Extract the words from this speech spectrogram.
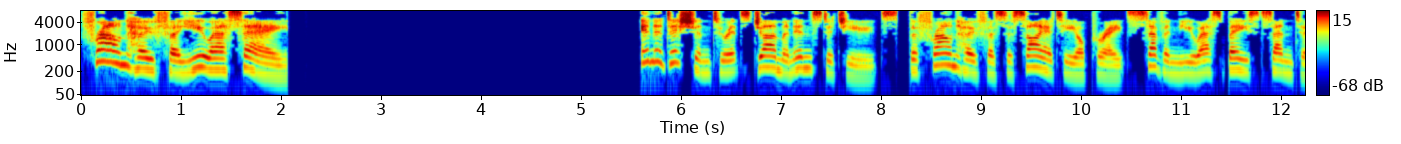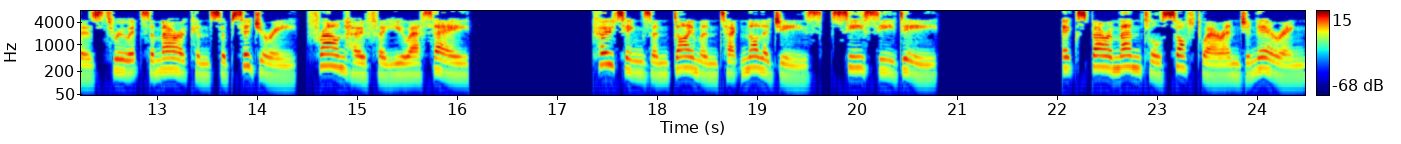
Fraunhofer USA In addition to its German institutes, the Fraunhofer Society operates seven U.S.-based centers through its American subsidiary, Fraunhofer USA, Coatings and Diamond Technologies, CCD, Experimental Software Engineering,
